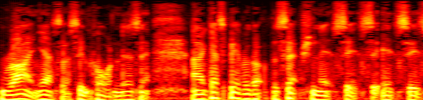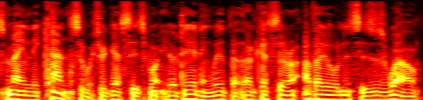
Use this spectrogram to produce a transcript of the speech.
Right. Yes, that's important, isn't it? And I guess people have got the perception it's it's it's it's mainly cancer, which I guess is what you're dealing with, but I guess there are other illnesses as well.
